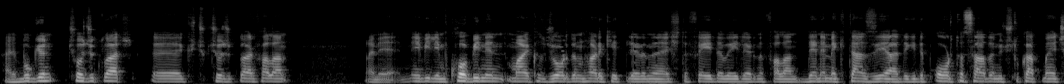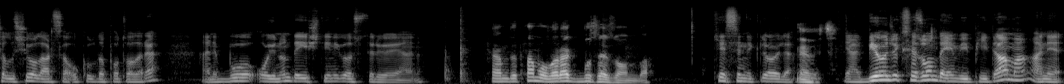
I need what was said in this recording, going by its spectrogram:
Hani bugün çocuklar, e, küçük çocuklar falan hani ne bileyim Kobe'nin, Michael Jordan'ın hareketlerini, işte fadeaway'lerini falan denemekten ziyade gidip orta sahadan üçlük atmaya çalışıyorlarsa okulda potalara hani bu oyunun değiştiğini gösteriyor yani. Hem de tam olarak bu sezonda. Kesinlikle öyle. Evet. Yani bir önceki sezon da MVP'di ama hani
